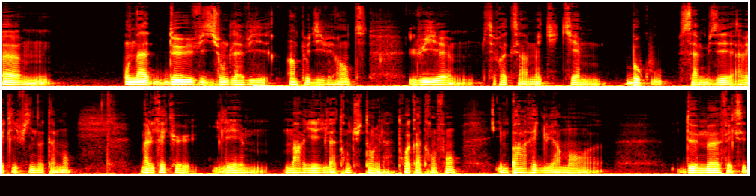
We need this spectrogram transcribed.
euh, on a deux visions de la vie un peu différentes. Lui, euh, c'est vrai que c'est un mec qui aime beaucoup s'amuser avec les filles notamment, malgré que il est marié, il a 38 ans, il a 3-4 enfants, il me parle régulièrement euh, de meufs, etc.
